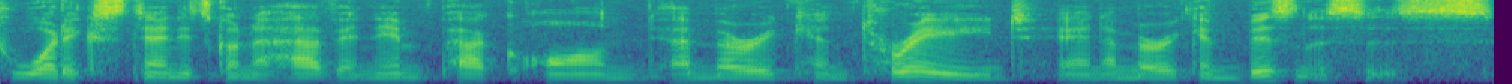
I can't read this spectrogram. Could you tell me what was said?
to what extent it's going to have an impact on American trade and American businesses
